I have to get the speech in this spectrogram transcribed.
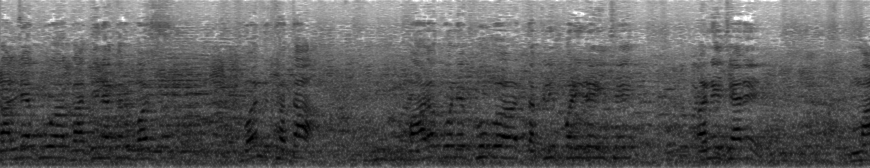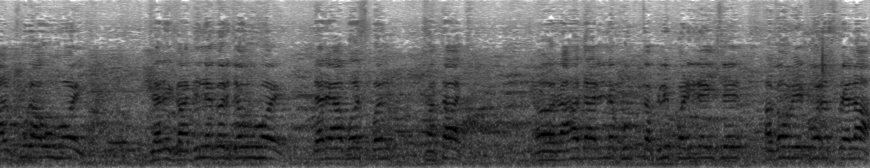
Kalyakuva Gandhinagar bus બંધ થતાં બાળકોને ખૂબ તકલીફ પડી રહી છે. અને જ્યારે માલપુર આવવું હોય, જ્યારે ગાંધીનગર જવું હોય, ત્યારે આ બસ બંધ થતાં જ રાહદારીને ખૂબ તકલીફ પડી રહી છે. અગાઉ એક વર્ષ પહેલાં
